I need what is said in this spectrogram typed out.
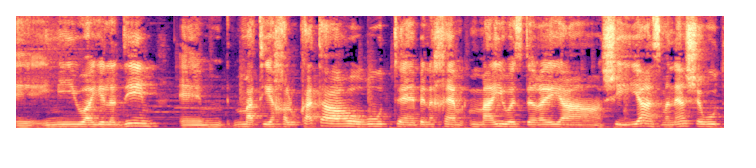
אה, אם יהיו הילדים, אמ, מה תהיה חלוקת ההורות אה, ביניכם, מה יהיו הסדרי השהייה, זמני השהות,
